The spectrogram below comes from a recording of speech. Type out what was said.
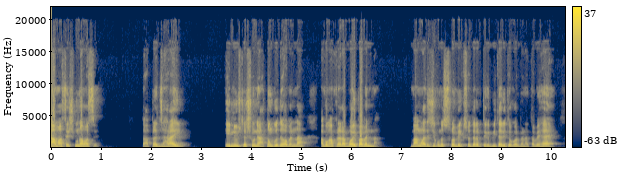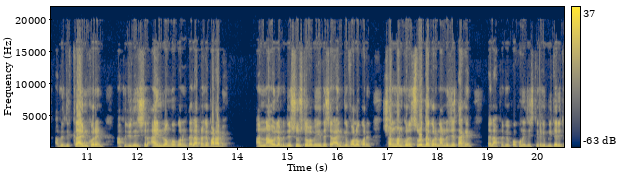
নাম আছে, সুনাম আছে। তো আপনারা যারাই এই নিউজটা শুনে আতঙ্কিত হবেন না এবং আপনারা ভয় পাবেন না। বাংলাদেশি কোনো শ্রমিক সৌদি আরব থেকে বিতাড়িত করবে না। তবে হ্যাঁ আপনি যদি ক্রাইম করেন, আপনি যদি দেশের আইন লঙ্ঘন করেন, তাহলে আপনাকে পাঠাবে। আর না হলে আপনি যদি সুস্থভাবে এই দেশের আইনকে ফলো করেন, সম্মান করেন, শ্রদ্ধা করেন, আপনি যে থাকেন, তাহলে আপনাকে কখনো এই দেশ থেকে বিতাড়িত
